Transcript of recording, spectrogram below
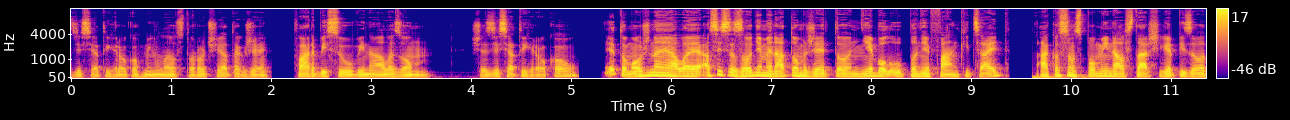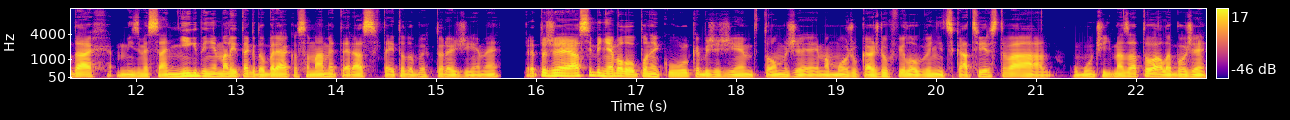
60 rokoch minulého storočia, takže farby sú vynálezom 60 rokov. Je to možné, ale asi sa zhodneme na tom, že to nebol úplne funky site. Ako som spomínal v starších epizódach, my sme sa nikdy nemali tak dobre, ako sa máme teraz, v tejto dobe, v ktorej žijeme. Pretože asi by nebolo úplne cool, kebyže žijem v tom, že ma môžu každú chvíľu obviniť z kacírstva a umúčiť ma za to, alebo že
